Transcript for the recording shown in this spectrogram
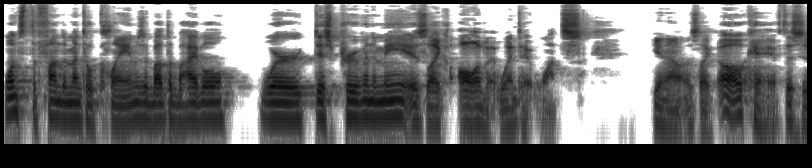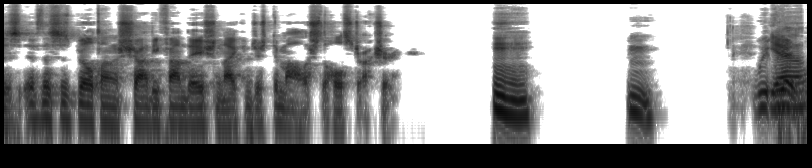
once the fundamental claims about the Bible were disproven to me, is like all of it went at once. You know, it was like, oh, okay, if this is if this is built on a shoddy foundation, I can just demolish the whole structure. hmm We, we Yeah. had-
